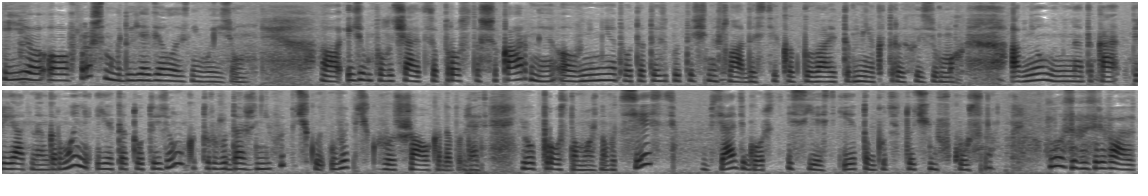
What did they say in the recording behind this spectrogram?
И э, в прошлом году я делала из него изюм. Э, изюм получается просто шикарный, э, в нем нет вот этой избыточной сладости, как бывает в некоторых изюмах, а в нем именно такая приятная гармония, и это тот изюм, который вот даже не выпечку, выпечку его жалко добавлять, его просто можно вот сесть, взять горсть и съесть, и это будет очень вкусно. Лозы вызревают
